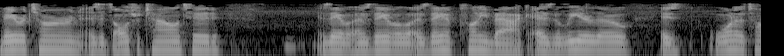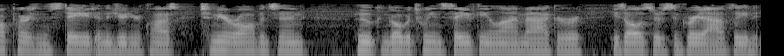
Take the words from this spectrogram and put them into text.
they return as it's ultra talented, as they have as they have as they have plenty back. As the leader though is one of the top players in the state in the junior class, TaMere Robinson, who can go between safety and linebacker. He's also just a great athlete,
